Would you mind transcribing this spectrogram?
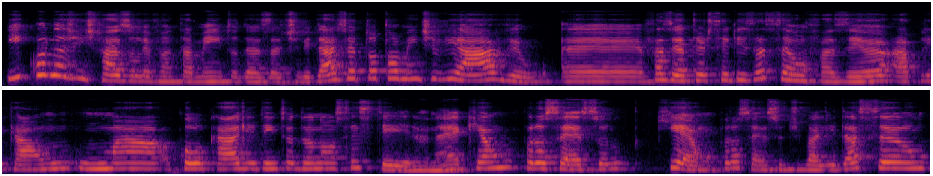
E quando a gente faz o levantamento das atividades, é totalmente viável é, fazer a terceirização, fazer, aplicar um, uma, colocar ali dentro da nossa esteira, né? Que é um processo, que é um processo de validação,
